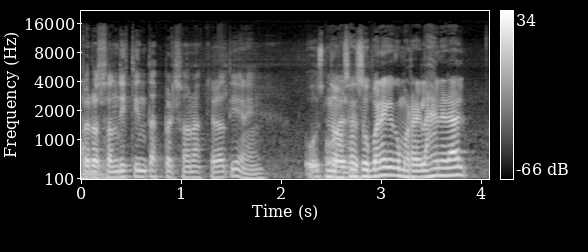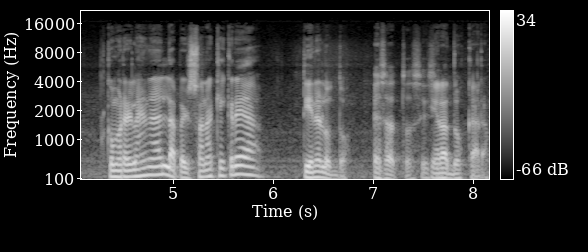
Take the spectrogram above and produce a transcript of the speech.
Pero mi- son distintas personas que lo tienen. No, se supone que como regla general, como regla general, la persona que crea tiene los dos. Exacto, sí, sí. Tiene las dos caras.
